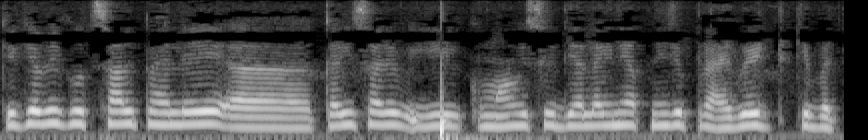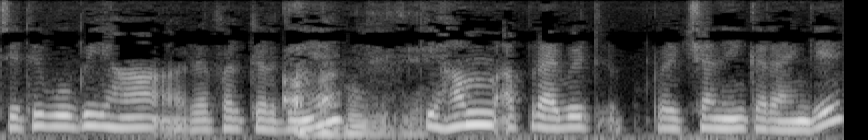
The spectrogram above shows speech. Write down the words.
क्योंकि अभी कुछ साल पहले कई सारे ये कुमाऊं विश्वविद्यालय ने अपने जो प्राइवेट के बच्चे थे वो भी यहाँ रेफर कर दिए हाँ, हैं कि हम अब प्राइवेट परीक्षा नहीं कराएँगे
